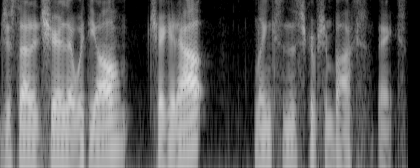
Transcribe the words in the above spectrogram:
just thought I'd share that with y'all. Check it out. Links in the description box. Thanks.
